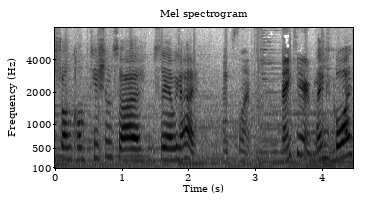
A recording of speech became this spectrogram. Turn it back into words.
strong competition, so we'll see how we go. Excellent. Thank you. Thanks, boys.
